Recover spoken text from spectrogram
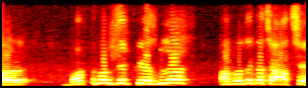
আর বর্তমান যে পেঁয়াজগুলো আপনাদের কাছে আছে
